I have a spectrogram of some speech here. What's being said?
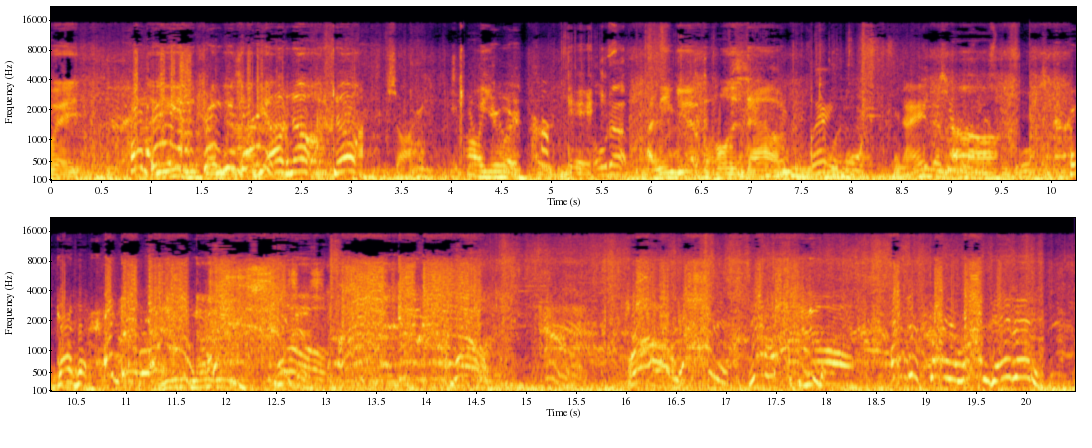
Wait. Hey, I think he's in front of baby, this. Oh, no, no. Sorry. Oh, you were gay. Hold up. I think you have to hold it down. Where? I ain't never Oh. Hey, guys, uh, hey, guys, I think no. I just saw your mom, David!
